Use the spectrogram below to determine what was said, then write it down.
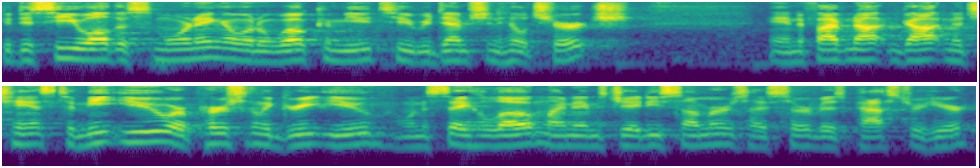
Good to see you all this morning. I want to welcome you to Redemption Hill Church. And if I've not gotten a chance to meet you or personally greet you, I want to say hello. My name is JD Summers. I serve as pastor here.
